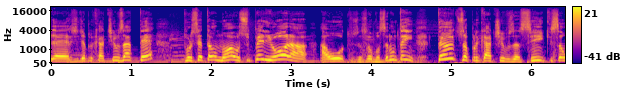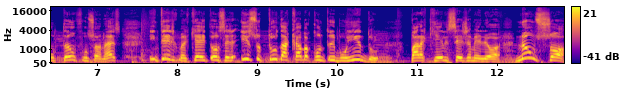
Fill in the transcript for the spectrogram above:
é, de aplicativos até por ser tão nova, superior a, a outros. Então, Você não tem tantos aplicativos assim que são tão funcionais. Entende como é que é? Então, ou seja, isso tudo acaba contribuindo para que ele seja melhor. Não só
